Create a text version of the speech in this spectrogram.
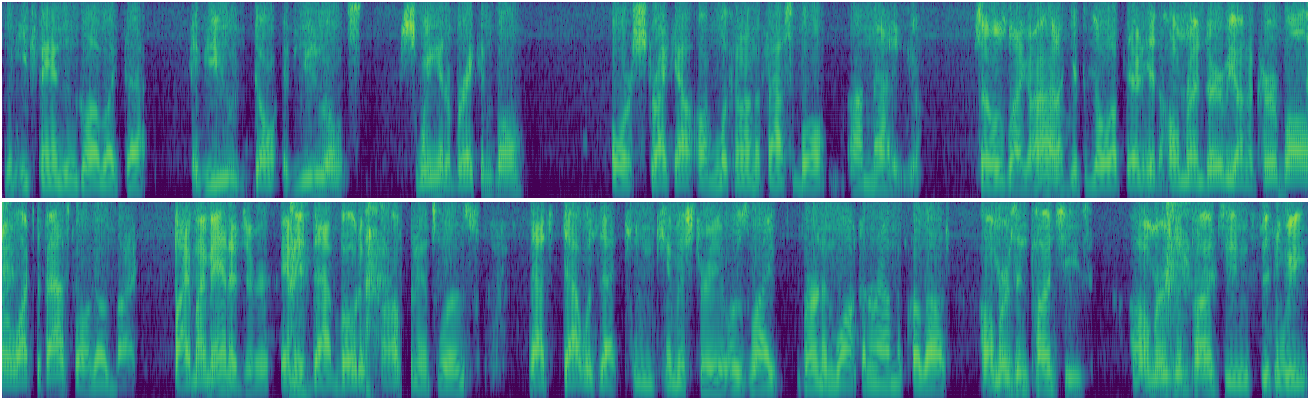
when he fans his glove like that, if you don't, if you don't swing at a breaking ball or strike out on looking on a fastball, I'm mad at you. So it was like, all right, I get to go up there and hit a home run derby on a curveball or watch the fastball go by by my manager. And it, that vote of confidence was that's that was that team chemistry. It was like Vernon walking around the clubhouse, homers and punchies, homers and punchies. we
